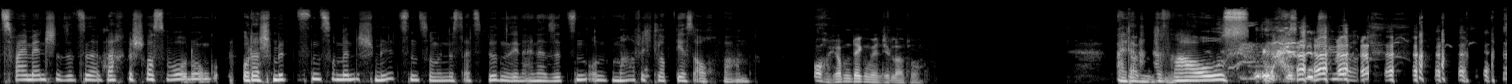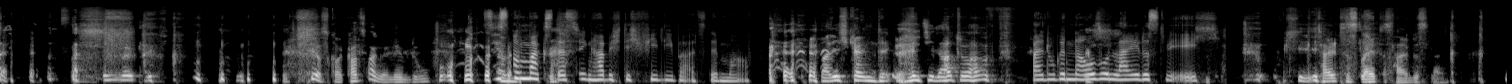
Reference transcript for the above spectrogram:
Zwei Menschen sitzen in der Dachgeschosswohnung oder schmilzen zumindest, schmilzen zumindest, als würden sie in einer sitzen. Und Marv, ich glaube, dir ist auch warm. Och, ich habe einen Deckenventilator. Alter, Dann- raus! Aus die Tür. Wirklich. Hier ist gerade ganz angenehm, du. Siehst du, Max, deswegen habe ich dich viel lieber als den Marv. Weil ich keinen Deckenventilator habe. Weil du genauso leidest wie ich. Okay. Geteiltes Leid ist halbes Leid.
